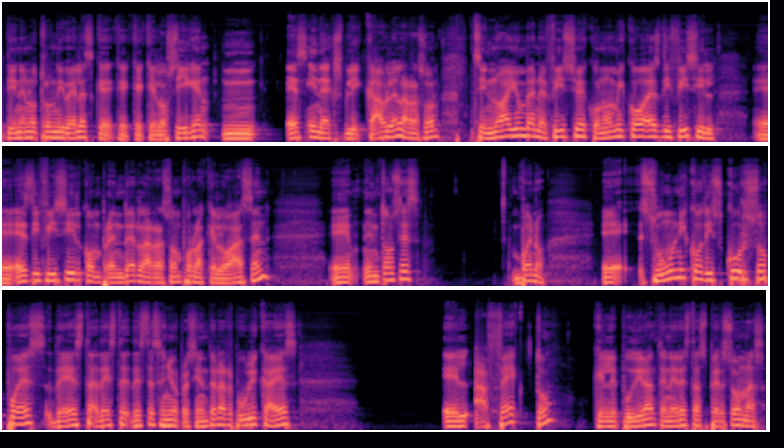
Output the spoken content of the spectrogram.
tienen otros niveles que, que lo siguen. Mm, es inexplicable la razón. Si no hay un beneficio económico, es difícil, es difícil comprender la razón por la que lo hacen. entonces, bueno, eh, su único discurso, pues, de, esta, de, este, de este señor presidente de la República es el afecto que le pudieran tener estas personas,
